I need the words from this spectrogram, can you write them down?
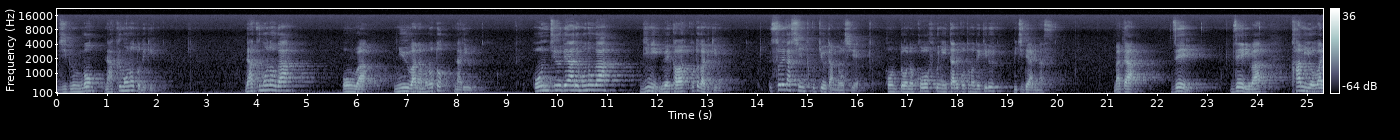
自分を泣く者とできる。泣く者が恩は柔和なものとなりうる。恩重である者が義に植え替わることができる。それが神福九端の教え。本当の幸福に至ることのできる道であります。また税理。税理は神を我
